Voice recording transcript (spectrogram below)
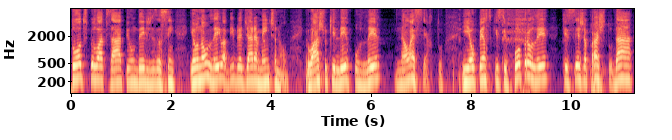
Todos pelo WhatsApp. Um deles diz assim: Eu não leio a Bíblia diariamente, não. Eu acho que ler por ler não é certo. E eu penso que se for para eu ler, que seja para estudar,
